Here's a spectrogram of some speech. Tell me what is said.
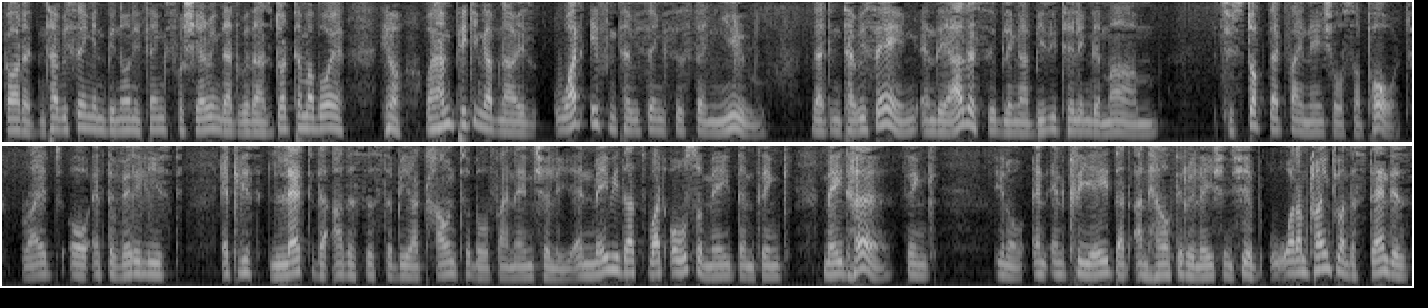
Got it. Ntabiseng in Benoni, thanks for sharing that with us. Dr. Maboea, yo, what I'm picking up now is what if Ntabiseng's sister knew that Ntabi Singh and the other sibling are busy telling the mom to stop that financial support, right? Or at the very least, at least let the other sister be accountable financially. And maybe that's what also made them think, made her think, you know, and, and create that unhealthy relationship. What I'm trying to understand is,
